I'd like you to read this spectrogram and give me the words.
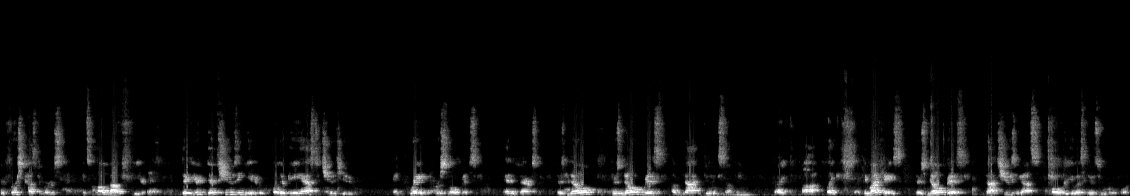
Your first customers, it's all about fear. They're, they're choosing you, or they're being asked to choose you at great personal risk and embarrassment. There's no, there's no risk of not doing something, right? Uh, like, like in my case, there's no risk not choosing us over U.S. News and World Report.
